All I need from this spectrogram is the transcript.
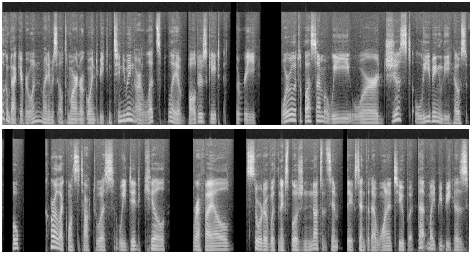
Welcome back everyone, my name is Eltimar and we're going to be continuing our Let's Play of Baldur's Gate 3. Where we left off last time, we were just leaving the House of Hope. Karlach wants to talk to us. We did kill Raphael, sort of with an explosion, not to the, same, the extent that I wanted to, but that might be because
